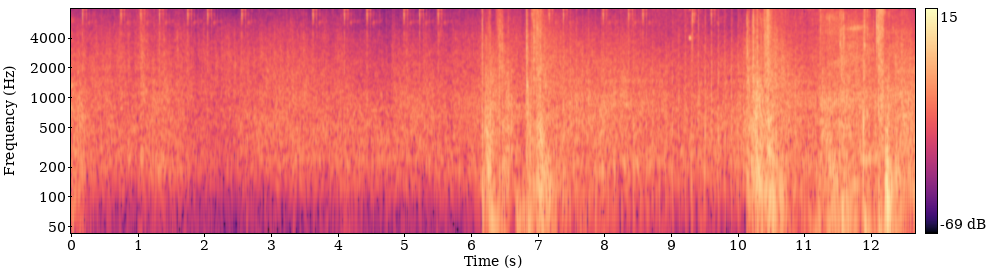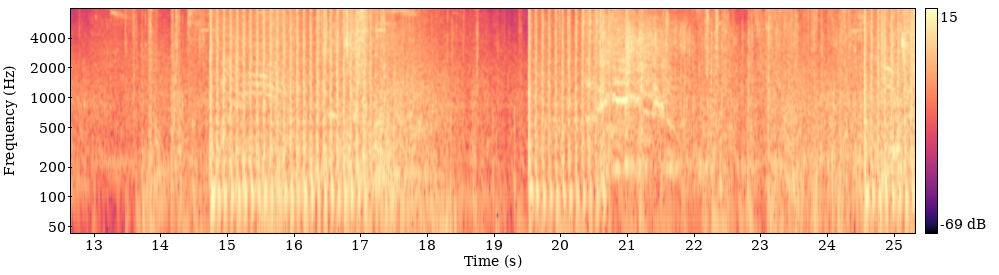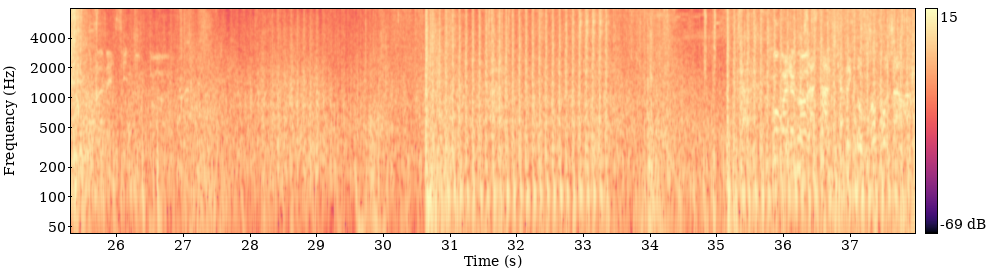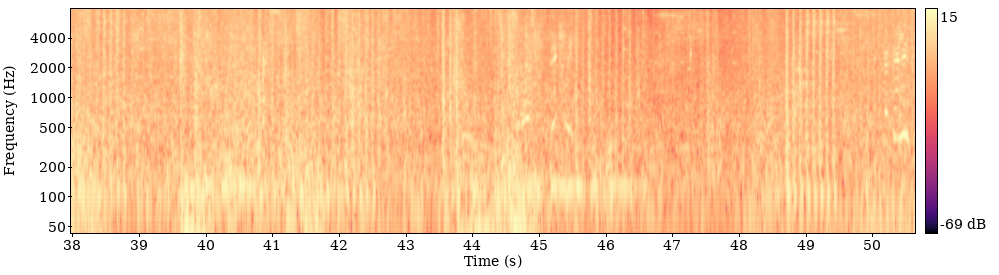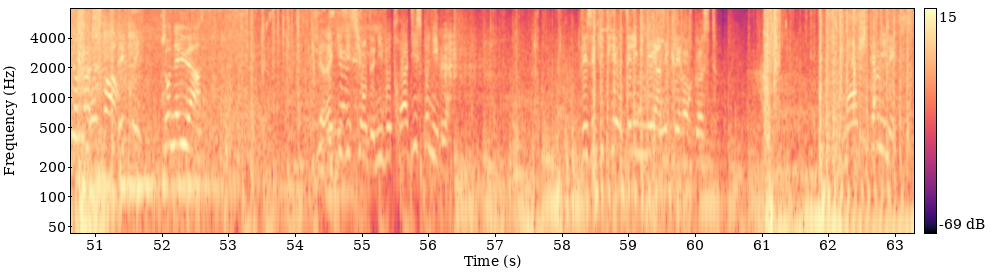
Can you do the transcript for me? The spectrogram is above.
On ne nous attaque qu'avec nos propres armes. Ghost détruit. Cette élite ne lâche pas Détruit. J'en ai eu un Réquisition de niveau 3 disponible. Des équipiers ont éliminé un éclaireur Ghost. Manche terminée.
